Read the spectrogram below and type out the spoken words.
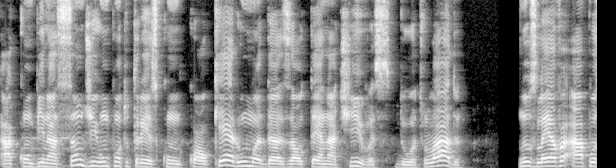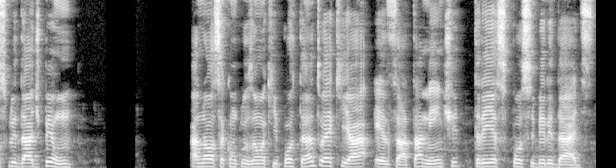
a combinação de 1.3 com qualquer uma das alternativas do outro lado nos leva à possibilidade P1. A nossa conclusão aqui, portanto, é que há exatamente três possibilidades,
